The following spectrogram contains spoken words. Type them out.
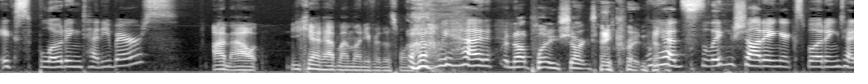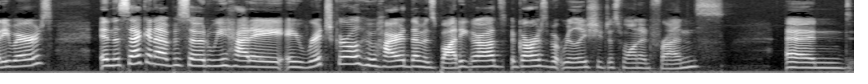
exploding teddy bears. I'm out. You can't have my money for this one. We had We're not playing Shark Tank right now. we had slingshotting exploding teddy bears. In the second episode, we had a, a rich girl who hired them as bodyguards, guards, but really she just wanted friends, and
